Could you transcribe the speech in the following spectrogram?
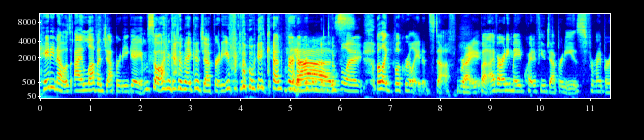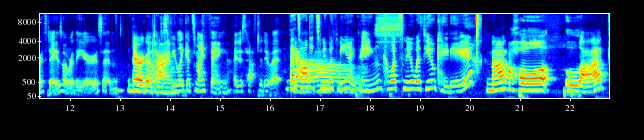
katie knows i love a jeopardy game so i'm gonna make a jeopardy for the weekend for everyone to play but like book related stuff Right. but i've already made quite a few jeopardies for my birthdays over the years and They're a good know, good I just feel like it's my thing. I just have to do it. That's all that's new with me, I think. What's new with you, Katie? Not a whole lot.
